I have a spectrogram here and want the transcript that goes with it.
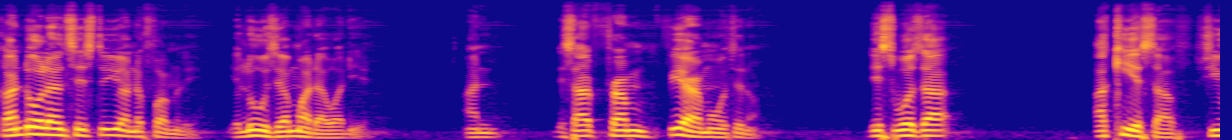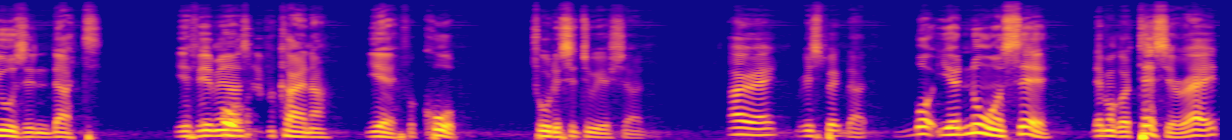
Condolences to you and the family. You lose your mother what day. And this are from fear mouth, you know. This was a a case of she using that. You feel me? Oh. For kinda, yeah, for cope through the situation. All right, respect that. But you know, say, them are gonna test you, right?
